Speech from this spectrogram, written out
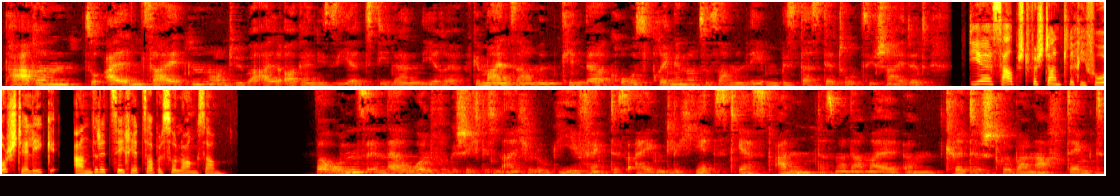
Paaren zu allen Zeiten und überall organisiert, die dann ihre gemeinsamen Kinder großbringen und zusammenleben, bis dass der Tod sie scheidet. Die selbstverständliche Vorstellung ändert sich jetzt aber so langsam. Bei uns in der ur- und frühgeschichtlichen Archäologie fängt es eigentlich jetzt erst an, dass man da mal ähm, kritisch drüber nachdenkt.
